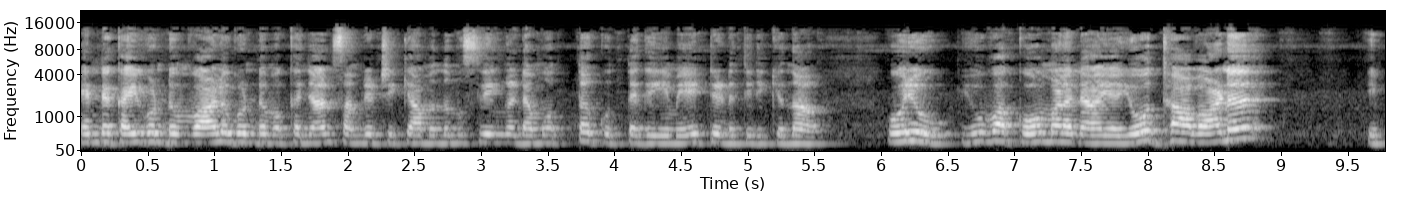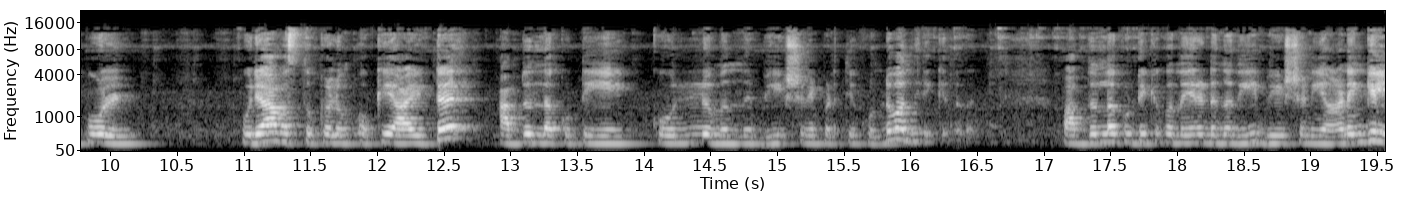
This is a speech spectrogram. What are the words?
എന്റെ കൈകൊണ്ടും വാളുകൊണ്ടും ഒക്കെ ഞാൻ സംരക്ഷിക്കാമെന്ന് മുസ്ലിങ്ങളുടെ മൊത്ത കുത്തകയും ഏറ്റെടുത്തിരിക്കുന്ന ഒരു യുവ കോമളനായ യോദ്ധാവാണ് ഇപ്പോൾ പുരാവസ്തുക്കളും ഒക്കെ ആയിട്ട് അബ്ദുള്ള കുട്ടിയെ കൊല്ലുമെന്ന് ഭീഷണിപ്പെടുത്തി കൊണ്ടുവന്നിരിക്കുന്നത്. അപ്പൊ അബ്ദുള്ള കുട്ടിക്കൊക്കെ നേരിടുന്നത് ഈ ഭീഷണിയാണെങ്കിൽ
